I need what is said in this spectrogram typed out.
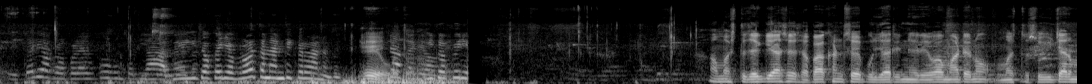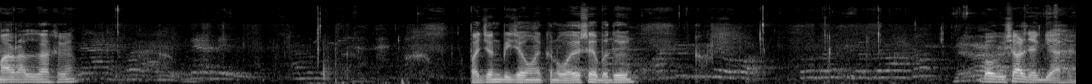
આ મસ્ત જગ્યા છે, સભાખંડ છે, પૂજારીને રહેવા માટેનો. મસ્ત સુવિચાર મારેલા છે. ભજન બીજા એક હોય છે બધું બહુ વિશાળ જગ્યા છે.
